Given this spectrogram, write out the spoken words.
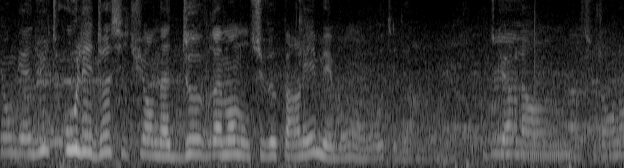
young adulte, ou les deux si tu en as deux vraiment dont tu veux parler, mais bon, en gros, tes derniers coups de cœur là, dans ce genre-là.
